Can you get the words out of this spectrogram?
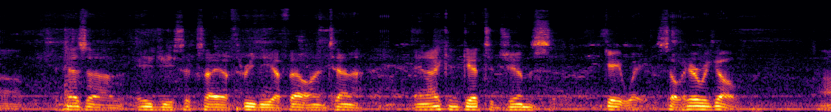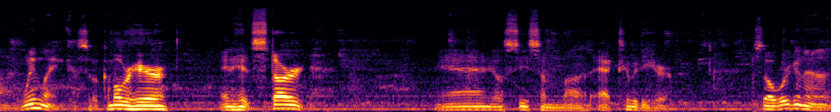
uh, it has a AG6IF 3DFL antenna and I can get to Jim's gateway. So here we go. Uh, WinLink. So come over here and hit start and you'll see some uh, activity here. So we're gonna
